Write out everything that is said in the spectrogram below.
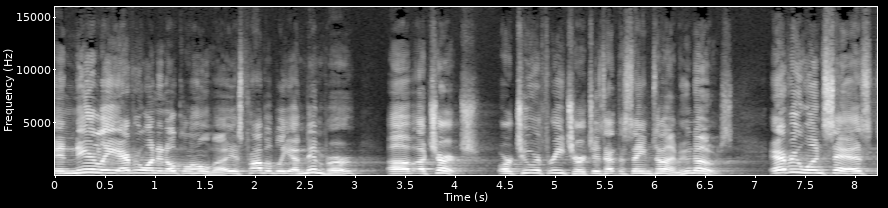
And nearly everyone in Oklahoma is probably a member of a church or two or three churches at the same time. Who knows? Everyone says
